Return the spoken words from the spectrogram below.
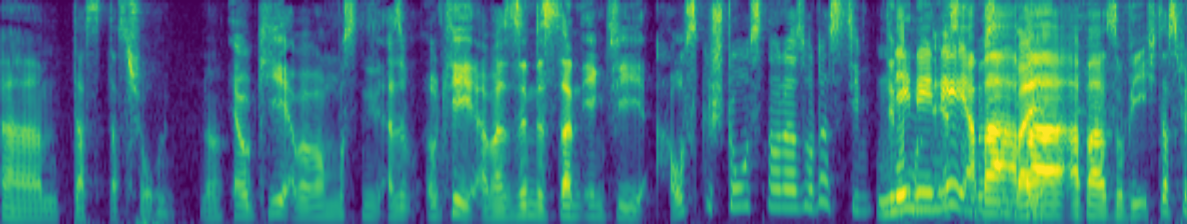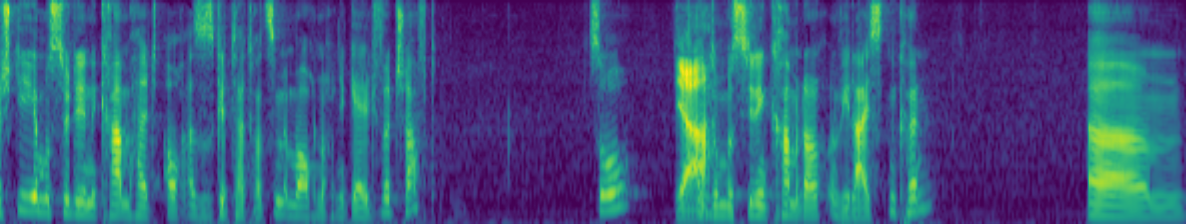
Ähm, das, das schon, ne? Ja, okay, aber man muss nicht, also, okay, aber sind es dann irgendwie ausgestoßen oder so, dass die. Nee, Hund nee, nee, aber, müssen? Aber, aber so wie ich das verstehe, musst du den Kram halt auch, also es gibt halt trotzdem immer auch noch eine Geldwirtschaft. So. Ja. Und du musst dir den Kram dann auch irgendwie leisten können. Ähm.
